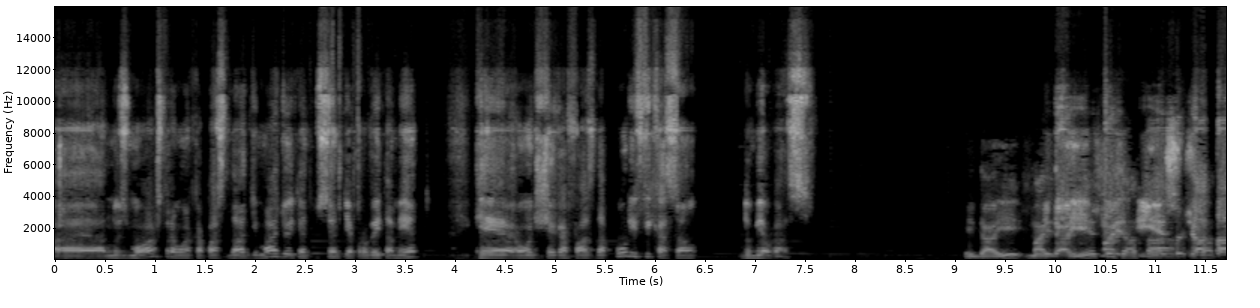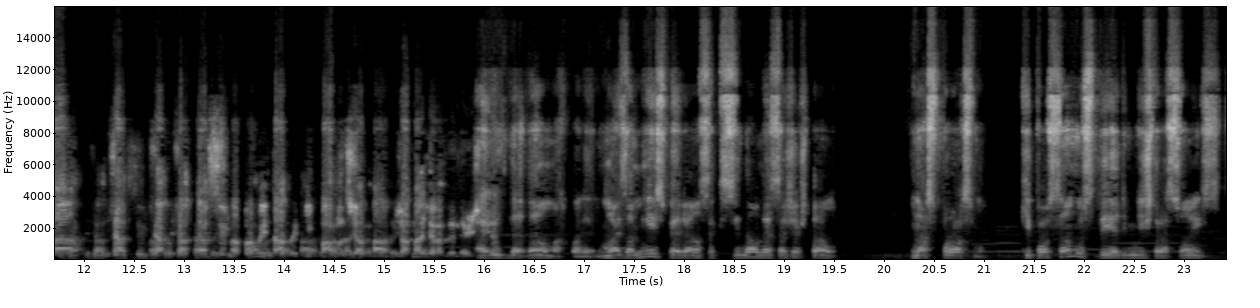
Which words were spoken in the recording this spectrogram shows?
é, nos mostra uma capacidade de mais de 80% de aproveitamento, que é onde chega a fase da purificação do biogás. E daí, mas, e daí, isso, mas já tá, isso já está já, já, já, tá sendo já, aproveitado, tá sendo aproveitado aqui, Palmas já está já tá gerando energia? Ainda não, Marco Aurélio, mas a minha esperança é que, se não nessa gestão, nas próximas, que possamos ter administrações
